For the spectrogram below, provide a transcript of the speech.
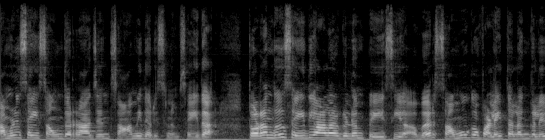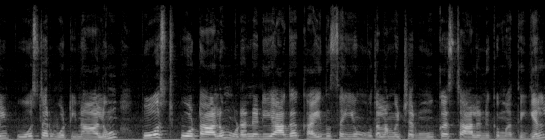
தமிழிசை சவுந்தரராஜன் சாமி தரிசனம் செய்தார். தொடர்ந்து செய்தியாளர்களிடம் பேசிய அவர் சமூக வலைதளங்களில் போஸ்டர் ஒட்டினாலும் போஸ்ட் போட்டாலும் உடனடியாக கைது செய்யும் முதலமைச்சர் மு ஸ்டாலினுக்கு மத்தியில்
